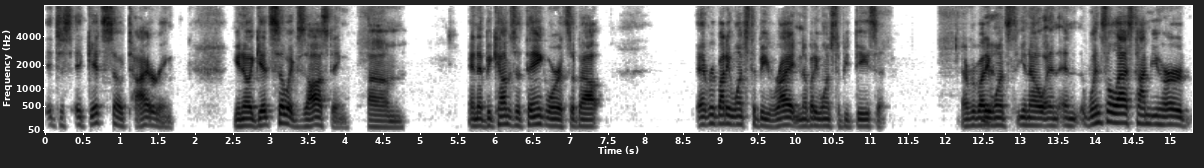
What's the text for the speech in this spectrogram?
it, just it gets so tiring. You know, it gets so exhausting. Um, and it becomes a thing where it's about everybody wants to be right and nobody wants to be decent. Everybody yeah. wants, you know, and and when's the last time you heard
